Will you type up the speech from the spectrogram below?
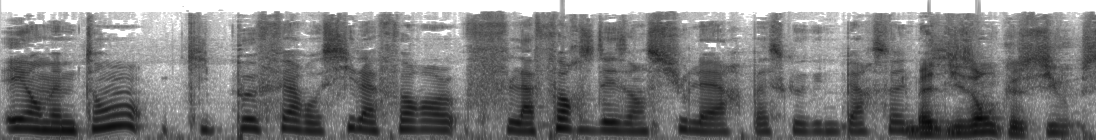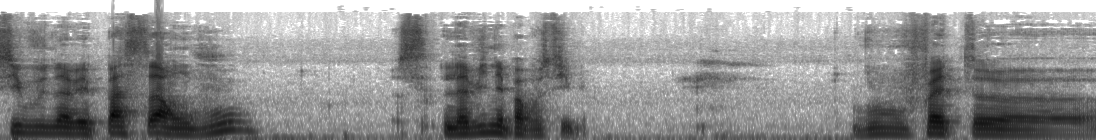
et en même temps qui peut faire aussi la, la force des insulaires parce qu'une personne ben, disons que si, si vous n'avez pas ça en vous la vie n'est pas possible vous vous faites euh,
